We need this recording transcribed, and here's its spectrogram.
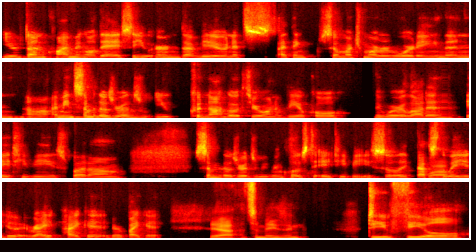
you've done climbing all day so you earned that view and it's i think so much more rewarding than uh, i mean some of those roads you could not go through on a vehicle there were a lot of atvs but um some of those roads were even close to ATV. so like that's Wow. the way you do it right hike it or bike it yeah. That's amazing. Do you feel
